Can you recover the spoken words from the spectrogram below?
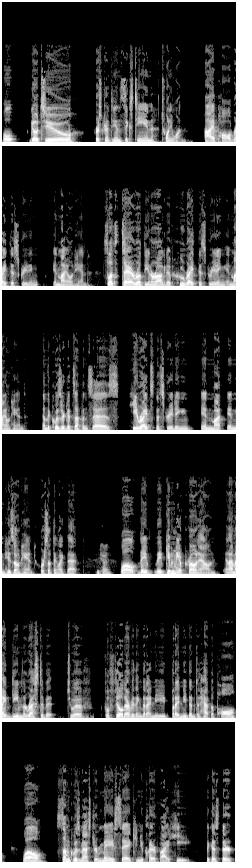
Well, go to 1 Corinthians 16, 21. I, Paul, write this greeting in my own hand. So let's say I wrote the interrogative, who write this greeting in my own hand? And the quizzer gets up and says, he writes this greeting in my in his own hand or something like that. Okay. Well, they've they've given me a pronoun, and I might deem the rest of it to have fulfilled everything that I need, but I need them to have the Paul. Well, some quizmaster may say, "Can you clarify he?" because they're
